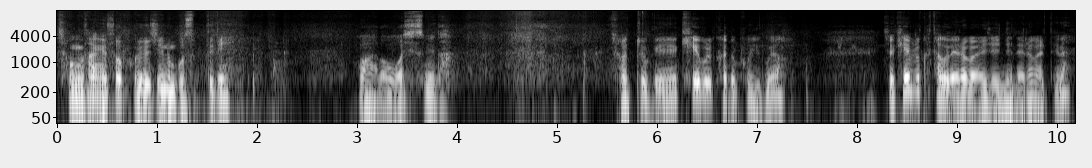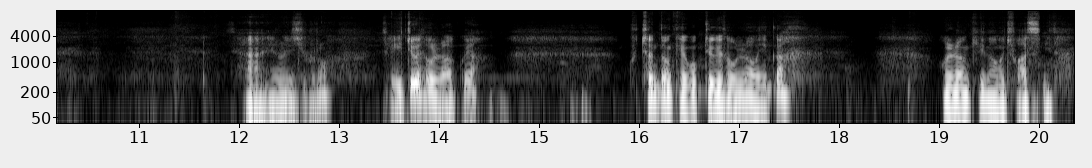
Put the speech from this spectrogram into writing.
정상에서 보여지는 모습들이 와 너무 멋있습니다. 저쪽에 케이블카도 보이고요. 저 케이블카 타고 내려가야죠. 이제 내려갈 때는 자 이런 식으로 자, 이쪽에서 올라왔고요. 구천동 계곡 쪽에서 올라오니까 올라온 길이 너무 좋았습니다.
